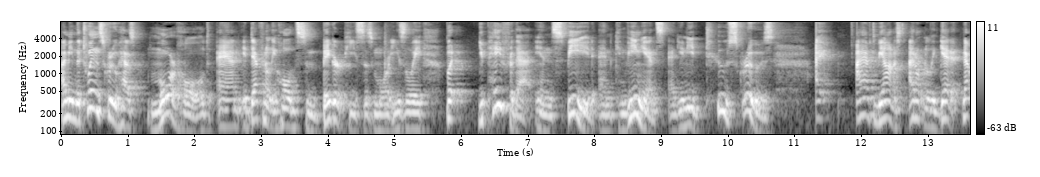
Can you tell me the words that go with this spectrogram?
I mean, the twin screw has more hold and it definitely holds some bigger pieces more easily, but you pay for that in speed and convenience and you need two screws. I have to be honest, I don't really get it. Now,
